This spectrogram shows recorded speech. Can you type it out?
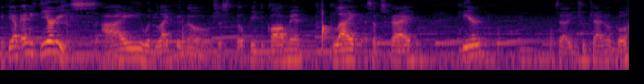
If you have any theories, I would like to know. Just feel free to comment, like, subscribe here sa YouTube channel ko.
